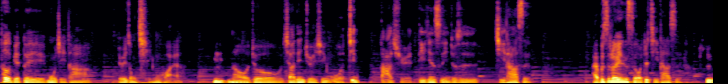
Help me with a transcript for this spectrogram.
特别对木吉他有一种情怀啊，嗯，然后我就下定决心，我进大学第一件事情就是吉他社，还不是乐音社，我就吉他社，是，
